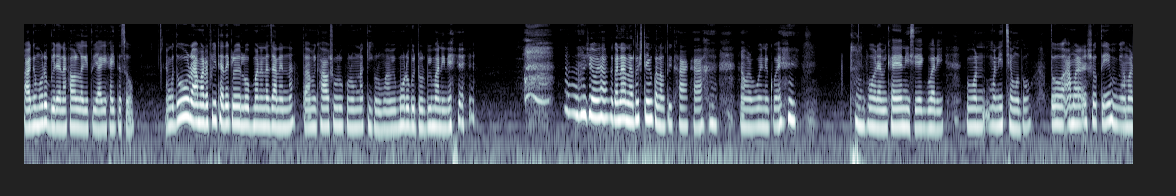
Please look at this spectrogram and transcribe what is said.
আগে মুরব্বীরা না খাওয়ার লাগে তুই আগে খাইতেছ? আমি দূর আমার পিঠা দেখলে লোভ মানে না জানেন না। তো আমি খাওয়া শুরু করুম না কি করুম? আমি মুরব্বী টুরবি মানি নে। সবাই হাসে কয়, না না দুষ্টাইম করলাম তুই খা খা। আমার বোনে কয় পরে আমি খাইয়ে নিছি একবারই মন মানে ইচ্ছে মতো। তো আমার সত্যি আমার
